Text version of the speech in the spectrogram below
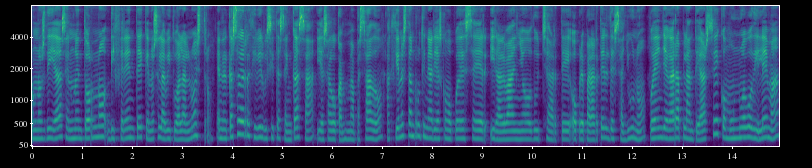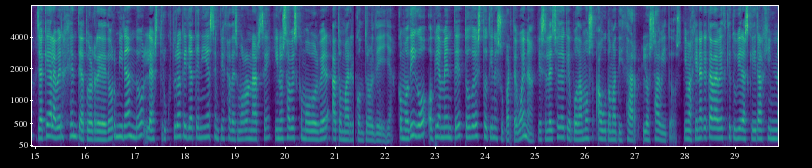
unos días en un entorno diferente que no es el habitual al nuestro. En el caso de recibir visitas en casa, y es algo que a mí me ha pasado, acciones tan rutinarias como puede ser ir al baño, ducharte o prepararte el desayuno pueden llegar a plantearse como un nuevo dilema, ya que al haber gente a tu alrededor mirando, la estructura que ya tenías empieza a desmoronarse y no sabes cómo volver a tomar el control de ella. Como digo, obviamente todo esto tiene su parte buena, y es el hecho de que podamos automatizar los hábitos. Imagina que cada vez que tuvieras que ir al gimnasio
